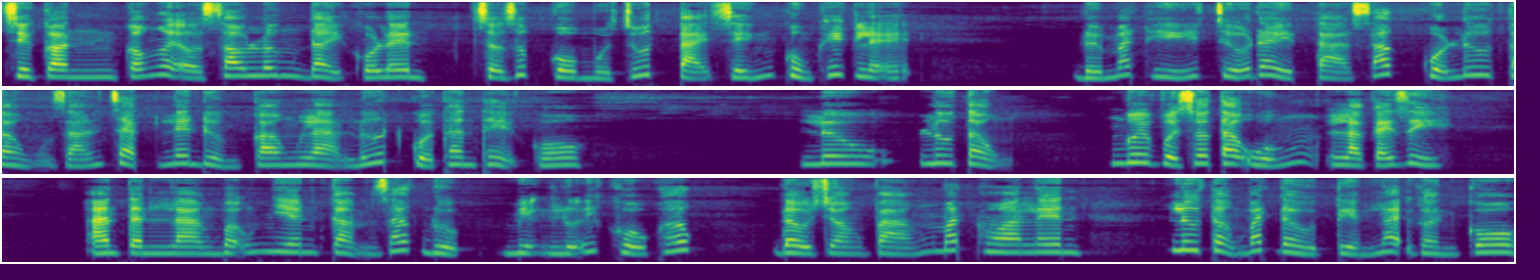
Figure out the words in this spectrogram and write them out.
Chỉ cần có người ở sau lưng đẩy cô lên, trợ giúp cô một chút tài chính cùng khích lệ. Đôi mắt hí chứa đầy tà sắc của Lưu Tổng dán chặt lên đường cong lạ lướt của thân thể cô. Lưu, Lưu Tổng, ngươi vừa cho ta uống là cái gì? An Tần Lang bỗng nhiên cảm giác được miệng lưỡi khô khốc, đầu tròn váng mắt hoa lên. Lưu Tổng bắt đầu tiến lại gần cô,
